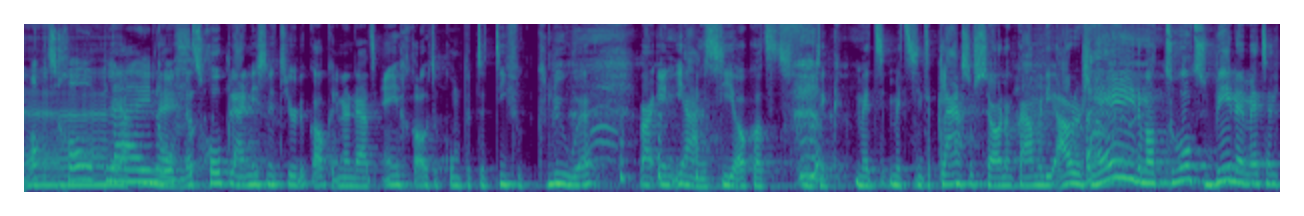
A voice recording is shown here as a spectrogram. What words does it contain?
uh, Op het schoolplein. Ja, nee, of... Dat schoolplein is natuurlijk ook inderdaad één grote competitieve kluwe. waarin, ja, dat zie je ook altijd, vind ik, met, met Sinterklaas of zo. Dan kwamen die ouders helemaal trots binnen met een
